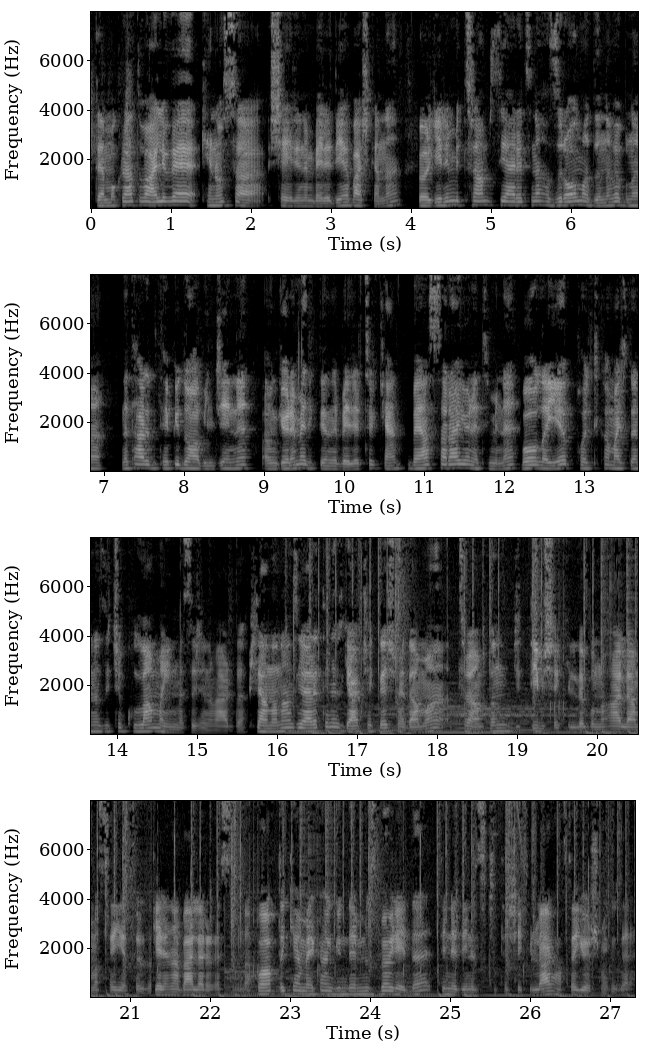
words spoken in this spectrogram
Demokrat vali ve Kenosha şehrinin belediye başkanı bölgenin bir Trump ziyaretine hazır olmadığını ve buna ne tarz bir tepki doğabileceğini öngöremediklerini belirtirken Beyaz Saray yönetimine bu olayı politik amaçlarınız için kullanmayın mesajını verdi. Planlanan ziyaret henüz gerçekleşmedi ama Trump'ın ciddi bir şekilde bunu hala masaya yatırdı. Gelen haberler arasında. Bu haftaki Amerikan gündemimiz böyleydi. Dinlediğiniz için teşekkürler. Haftaya görüşmek üzere.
